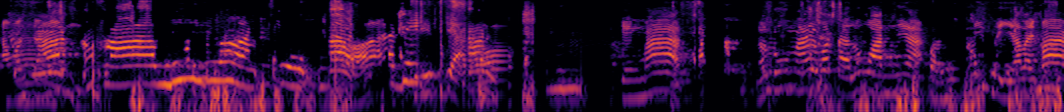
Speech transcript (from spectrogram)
อะวันจันทร์อังคารพุธพฤหัสศุกร์เสาร์อาทิตย์จันทร์เก่งมาก แล้วรู้ไหมว่าแต่ละวันเนี่ยมีสีอะไรบ้าง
